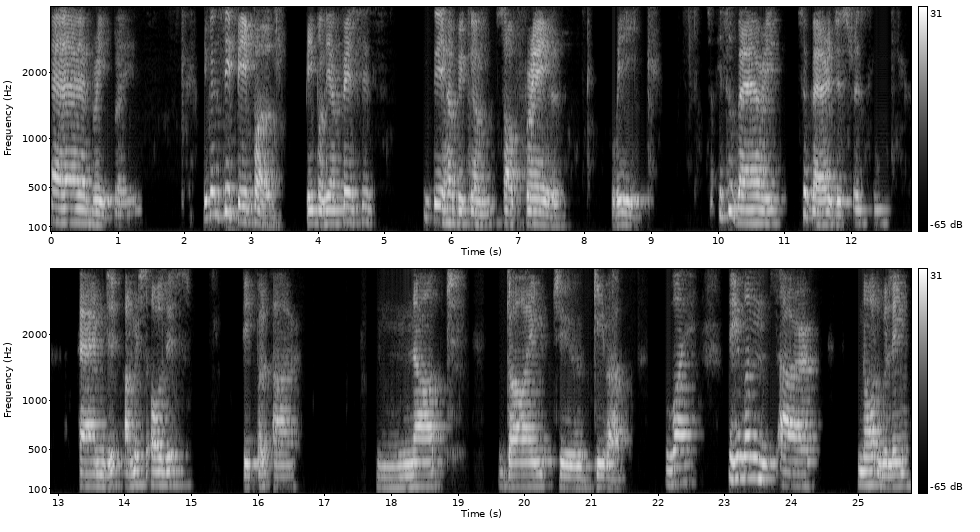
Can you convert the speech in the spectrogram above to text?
every place. You can see people, people, their faces, they have become so frail, weak. So it's a very, it's a very distressing. And amidst all this, people are not going to give up. Why? The humans are not willing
